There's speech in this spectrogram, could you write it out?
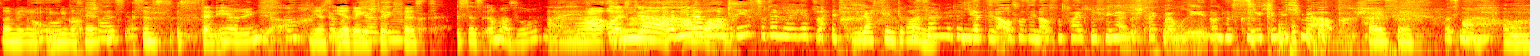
Sollen wir Oh irgendwie was Gott, helfen? scheiße. Ist, das, ist es dein Ehering? Ja, Ja, das hab Ehering steckt fest. Ist das immer so? Ah, Soll ich den- Nina, oh Nina, aua. warum drehst du denn da jetzt weiter? Lass den Was dran. sagen wir denn Ich jetzt? habe den aus Versehen auf den falschen Finger gesteckt beim Reden und jetzt kriege ich ihn nicht mehr ab. Scheiße. Was machen Oh,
